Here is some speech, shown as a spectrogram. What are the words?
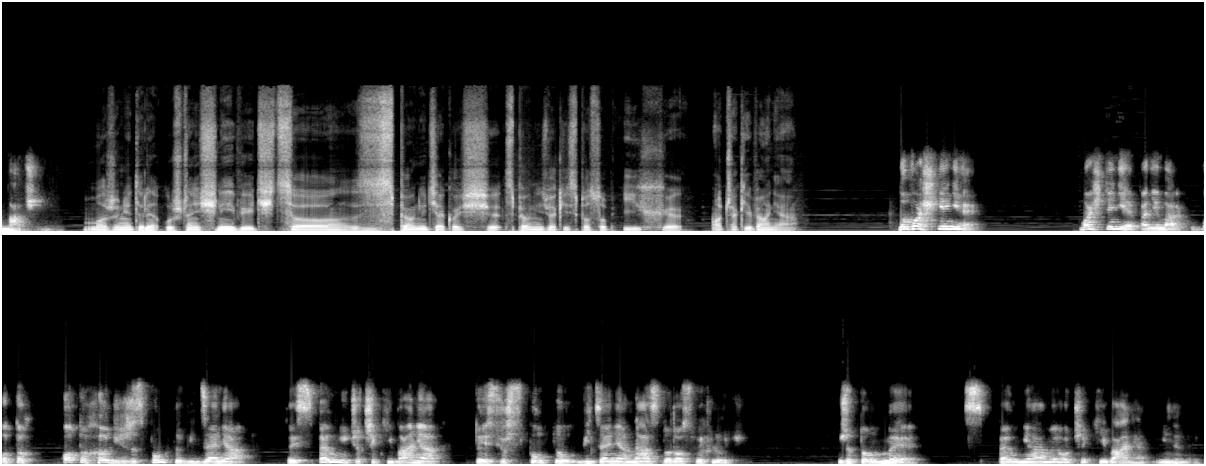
ważni. Może nie tyle uszczęśliwić, co spełnić jakoś, spełnić w jakiś sposób ich e, oczekiwania. No właśnie nie. Właśnie nie, panie Marku, bo to o to chodzi, że z punktu widzenia to jest spełnić oczekiwania, to jest już z punktu widzenia nas, dorosłych ludzi. Że to my spełniamy oczekiwania innych.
